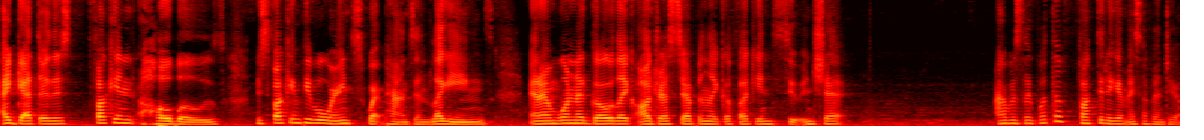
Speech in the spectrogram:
I get there. There's fucking hobos. There's fucking people wearing sweatpants and leggings, and I want to go like all dressed up in like a fucking suit and shit. I was like, "What the fuck did I get myself into?"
